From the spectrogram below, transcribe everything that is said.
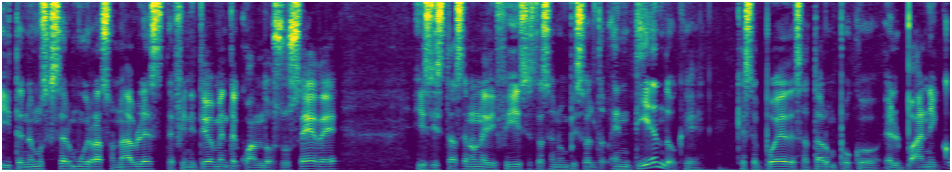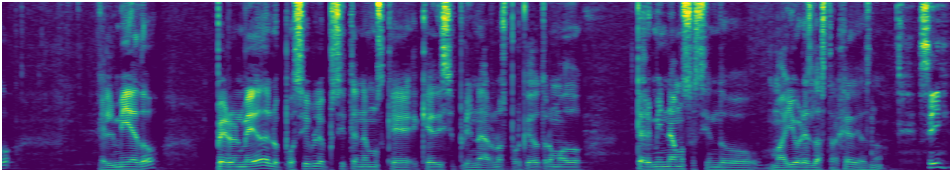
y tenemos que ser muy razonables definitivamente cuando sucede. Y si estás en un edificio, estás en un piso alto, entiendo que, que se puede desatar un poco el pánico, el miedo, pero en medida de lo posible pues, sí tenemos que, que disciplinarnos porque de otro modo terminamos haciendo mayores las tragedias, ¿no? Sí,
